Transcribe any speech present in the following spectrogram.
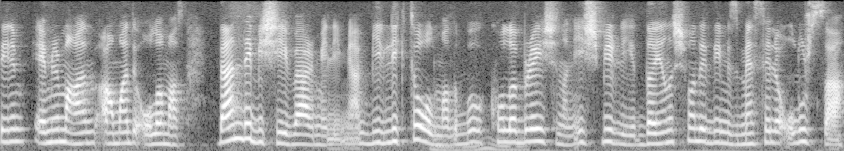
benim emrime amade olamaz. Ben de bir şey vermeliyim. Yani birlikte olmalı. Bu collaboration, işbirliği, dayanışma dediğimiz mesele olursa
